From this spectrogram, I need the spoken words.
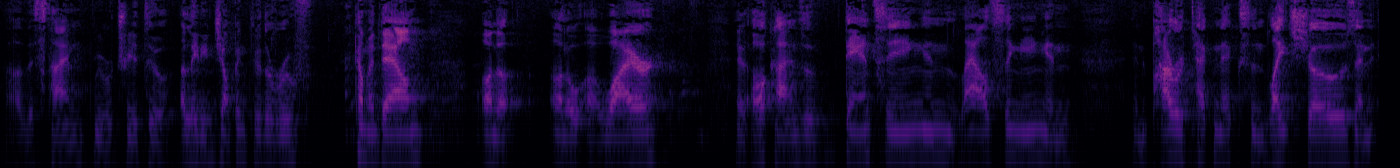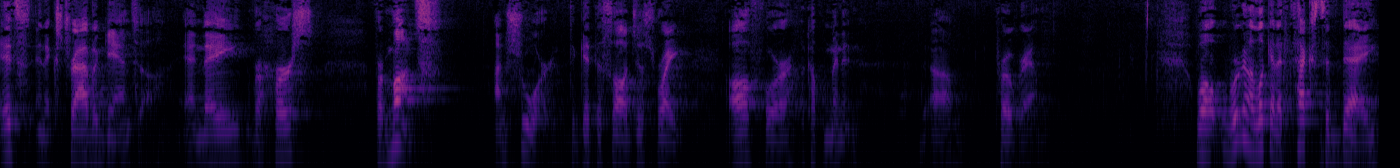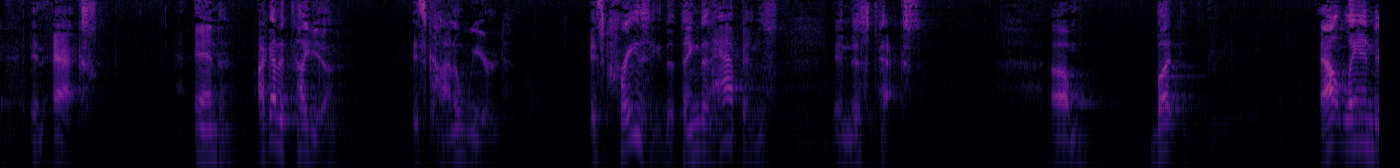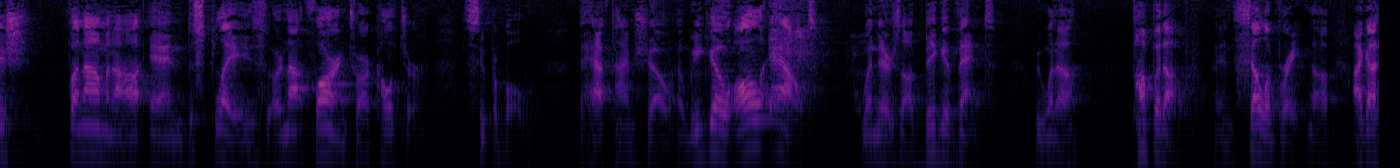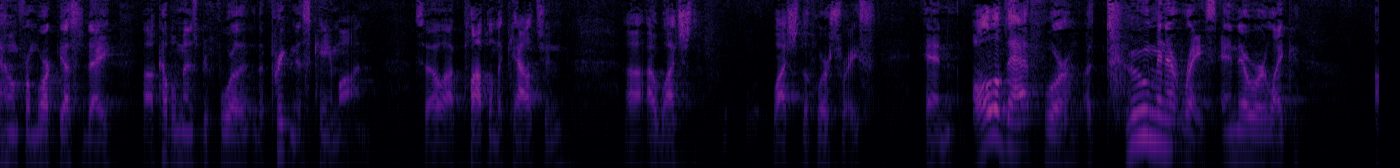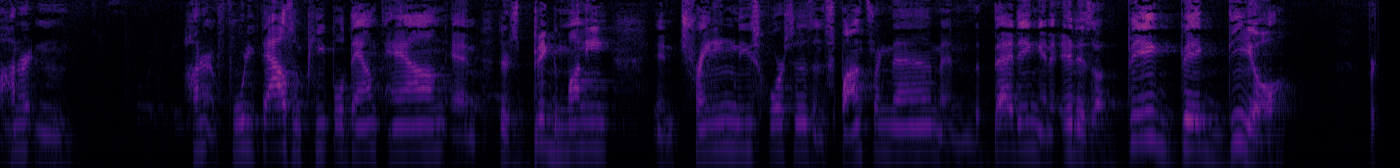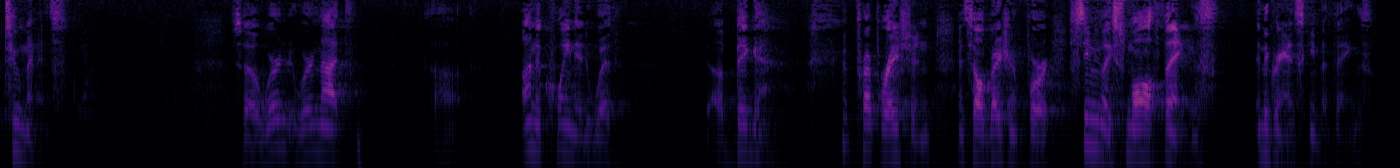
uh, this time we were treated to a lady jumping through the roof, coming down on a, on a, a wire, and all kinds of dancing and loud singing and and pyrotechnics and light shows, and it's an extravaganza. And they rehearse for months, I'm sure, to get this all just right, all for a couple minute um, program. Well, we're going to look at a text today in Acts. And I got to tell you, it's kind of weird. It's crazy, the thing that happens in this text. Um, but outlandish phenomena and displays are not foreign to our culture. Super Bowl, the halftime show. And we go all out when there's a big event. We want to pump it up and celebrate. Uh, I got home from work yesterday a couple minutes before the Preakness came on. So I plopped on the couch and uh, I watched, watched the horse race. And all of that for a two minute race. And there were like 100 and 140,000 people downtown, and there's big money in training these horses and sponsoring them and the betting, and it is a big, big deal for two minutes. So we're, we're not uh, unacquainted with a big preparation and celebration for seemingly small things in the grand scheme of things.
